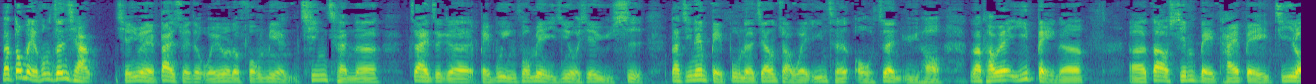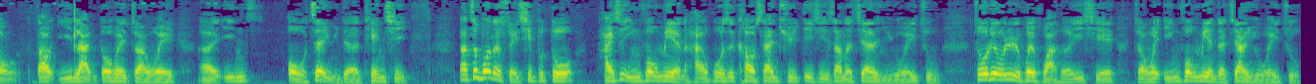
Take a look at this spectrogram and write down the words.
那东北风增强，前月也伴随着微弱的锋面，清晨呢，在这个北部迎风面已经有些雨势。那今天北部呢将转为阴沉偶阵雨吼，那桃园以北呢，呃，到新北、台北、基隆到宜兰都会转为呃阴偶阵雨的天气。那这波的水汽不多。还是迎风面，还或是靠山区地形上的降雨为主。周六日会缓和一些，转为迎风面的降雨为主。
